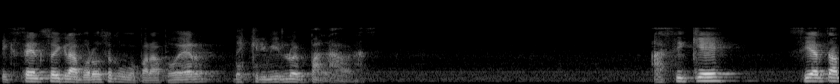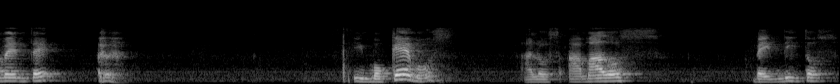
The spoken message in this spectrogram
excelso y glamoroso como para poder describirlo en palabras. Así que ciertamente invoquemos a los amados benditos,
